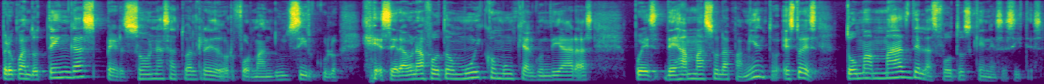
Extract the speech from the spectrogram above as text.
Pero cuando tengas personas a tu alrededor formando un círculo, que será una foto muy común que algún día harás, pues deja más solapamiento. Esto es, toma más de las fotos que necesites.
